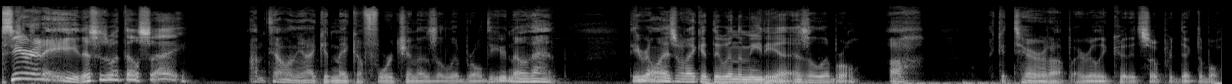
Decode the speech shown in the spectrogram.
Tyranny. This is what they'll say. I'm telling you, I could make a fortune as a liberal. Do you know that? Do you realize what I could do in the media as a liberal? Oh, I could tear it up. I really could. It's so predictable.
